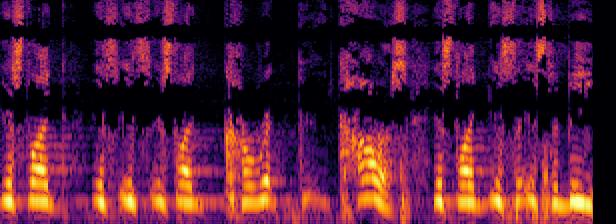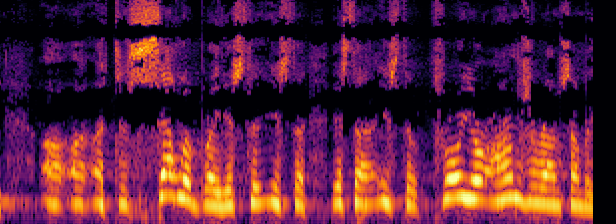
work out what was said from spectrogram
It's like it's it's it's like charis. It's like it's it's to be uh, uh, uh, to celebrate. It's to it's to it's to it's to throw your arms around somebody.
